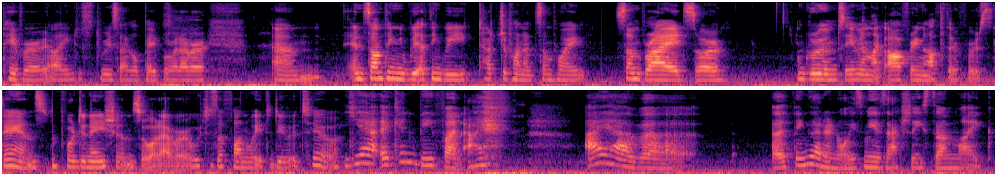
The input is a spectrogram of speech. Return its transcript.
paper, like just recycled paper, whatever. Um, and something we, I think we touched upon at some point. Some brides or grooms even like offering off their first dance for donations or whatever, which is a fun way to do it too. Yeah, it can be fun. I I have a a thing that annoys me is actually some like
